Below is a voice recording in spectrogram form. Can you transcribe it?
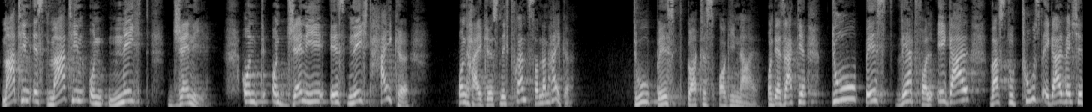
Martin ist Martin und nicht Jenny. Und, und Jenny ist nicht Heike. Und Heike ist nicht Franz, sondern Heike. Du bist Gottes Original. Und er sagt dir, du bist wertvoll. Egal, was du tust, egal welche,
